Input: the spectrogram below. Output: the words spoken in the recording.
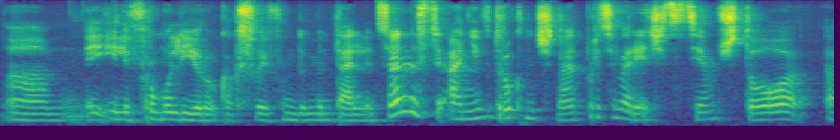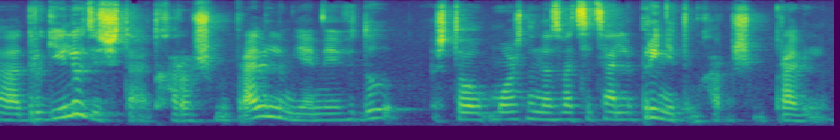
или формулирую как свои фундаментальные ценности, они вдруг начинают противоречить с тем, что э, другие люди считают хорошим и правильным. Я имею в виду, что можно назвать социально принятым хорошим и правильным.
